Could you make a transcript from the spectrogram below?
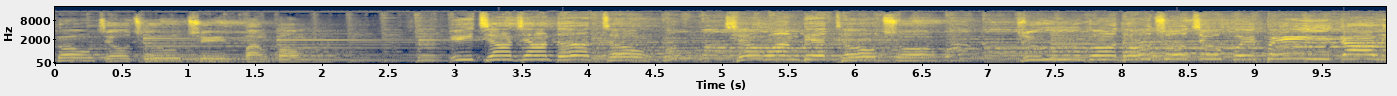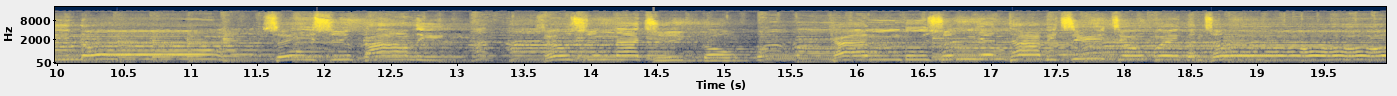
后就出去放风，一家家的头，千万别投错。如果投错就会被咖喱弄。谁是哈利？就是那只狗，看不顺眼它脾气就会很冲。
